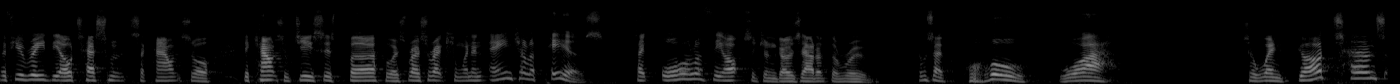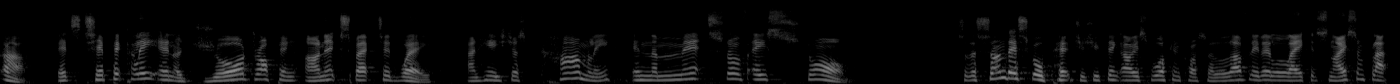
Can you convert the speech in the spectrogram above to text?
If you read the Old Testament's accounts or the accounts of Jesus' birth or his resurrection, when an angel appears, it's like all of the oxygen goes out of the room. It was like, oh, wow. So when God turns up, it's typically in a jaw dropping, unexpected way, and he's just calmly in the midst of a storm. So, the Sunday school pictures, you think, oh, he's walking across a lovely little lake, it's nice and flat.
